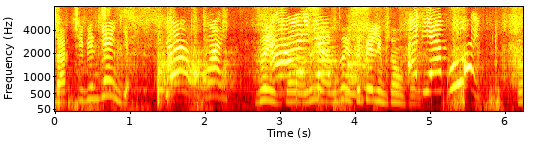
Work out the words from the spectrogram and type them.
સાક્ષી બેન ક્યાં ગયા જોઈ ઘઉં જોઈ આમ જોઈ તો પેલી ઘઉં. જો.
